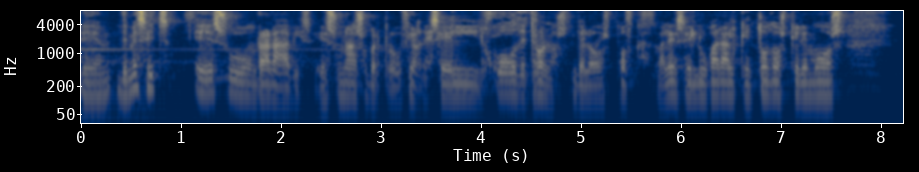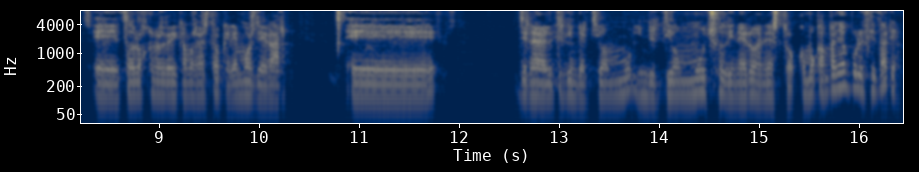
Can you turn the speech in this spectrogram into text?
Eh, The Message es un rara avis, es una superproducción, es el juego de tronos de los podcasts, ¿vale? Es el lugar al que todos queremos, eh, todos los que nos dedicamos a esto queremos llegar. Eh, General Electric invirtió, mucho dinero en esto como campaña publicitaria.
